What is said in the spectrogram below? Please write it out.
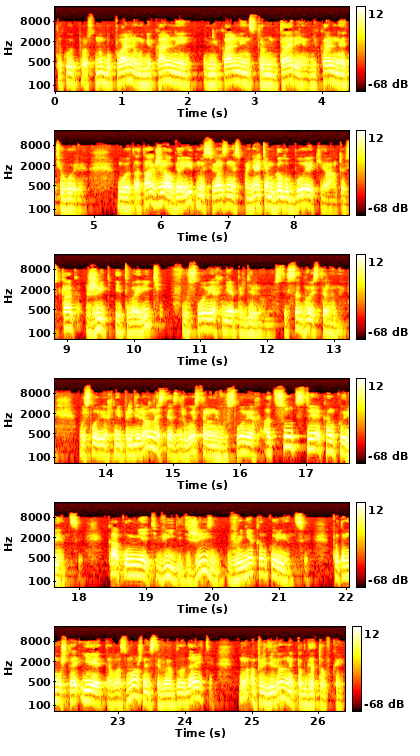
такой просто, ну, буквально уникальный, уникальный инструментарий, уникальная теория. Вот. А также алгоритмы, связанные с понятием «голубой океан», то есть как жить и творить в условиях неопределенности. С одной стороны, в условиях неопределенности, а с другой стороны, в условиях отсутствия конкуренции. Как уметь видеть жизнь вне конкуренции потому что и это возможно, если вы обладаете ну, определенной подготовкой.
